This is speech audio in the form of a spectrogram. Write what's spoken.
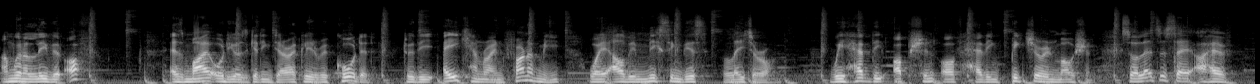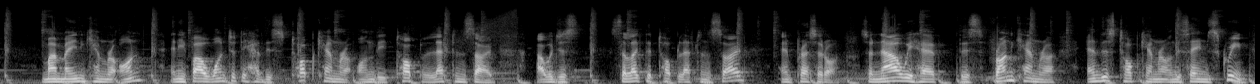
I'm gonna leave it off as my audio is getting directly recorded to the A camera in front of me where I'll be mixing this later on. We have the option of having picture in motion. So let's just say I have my main camera on and if I wanted to have this top camera on the top left hand side, I would just select the top left hand side and press it on. So now we have this front camera and this top camera on the same screen.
